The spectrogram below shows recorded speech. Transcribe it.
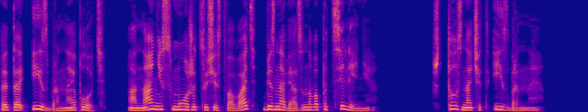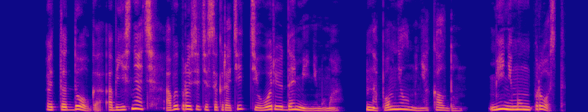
Это избранная плоть. Она не сможет существовать без навязанного подселения. Что значит избранная? Это долго объяснять, а вы просите сократить теорию до минимума. Напомнил мне колдун. Минимум прост.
